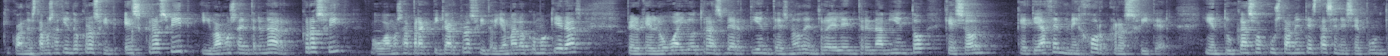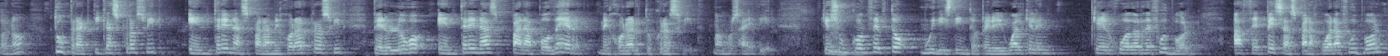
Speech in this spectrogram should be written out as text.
Que cuando estamos haciendo CrossFit es CrossFit y vamos a entrenar CrossFit o vamos a practicar CrossFit o llámalo como quieras, pero que luego hay otras vertientes, ¿no? Dentro del entrenamiento que son que te hacen mejor crossfitter. Y en tu caso justamente estás en ese punto, ¿no? Tú practicas crossfit, entrenas para mejorar crossfit, pero luego entrenas para poder mejorar tu crossfit, vamos a decir. Que es un concepto muy distinto, pero igual que el, que el jugador de fútbol hace pesas para jugar a fútbol,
